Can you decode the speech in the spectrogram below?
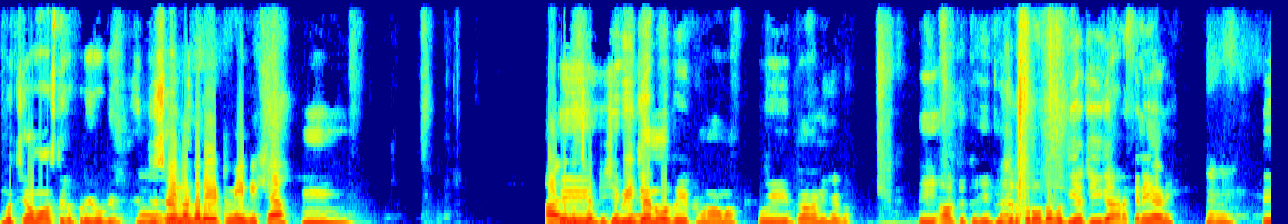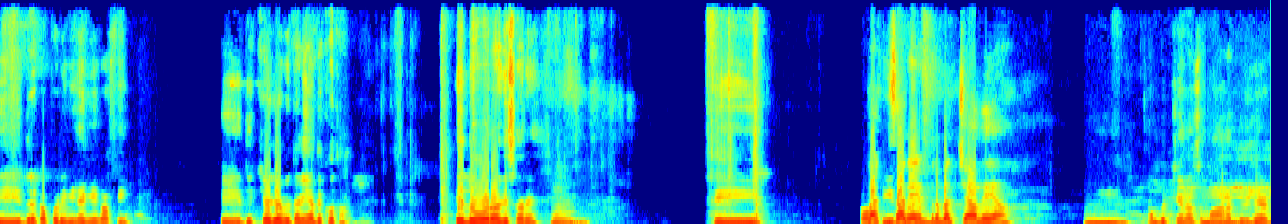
ਬੱਚਿਆਂ ਵਾਸਤੇ ਕੱਪੜੇ ਹੋ ਗਏ। ਇਹਨਾਂ ਦਾ ਰੇਟ ਨਹੀਂ ਲਿਖਿਆ ਹੂੰ। ਆ ਛੋਟੀ ਇਹ ਵੀ ਜੈਨੂਅਲ ਰੇਟ ਹੋਣਾ ਵਾ ਕੋਈ ਇਦਾਂ ਦਾ ਨਹੀਂ ਹੈਗਾ। ਤੇ ਆ ਕੇ ਤੁਸੀਂ ਵਿਜ਼ਿਟ ਕਰੋ ਤਾਂ ਵਧੀਆ ਚੀਜ਼ ਆ ਨਾ ਕਿ ਨਹੀਂ ਆਣੀ ਤੇ ਇਧਰ ਕੱਪੜੇ ਵੀ ਹੈਗੇ ਕਾਫੀ। ਤੇ ਦੇਖਿਆ ਜਾਵੇ ਤਾਂ ਨਹੀਂ ਆ ਦੇਖੋ ਤਾਂ। ਇਹ ਲੋਅਰ ਆ ਗਏ ਸਾਰੇ। ਤੇ ਬਾਕੀ ਸਾਰੇ ਇੱਧਰ ਬੱਚਿਆਂ ਦੇ ਆ। ਹੂੰ ਆ ਬੱਚਿਆਂ ਦਾ ਸਮਾਨ ਇੱਧਰ ਸਾਈਡ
